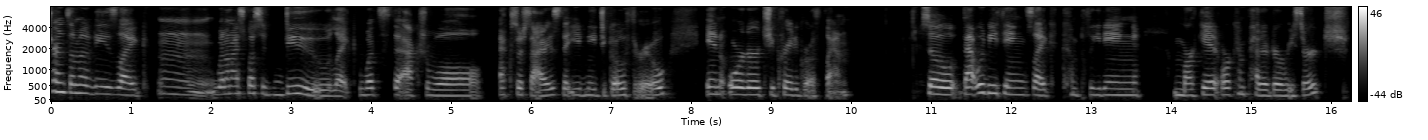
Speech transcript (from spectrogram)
turn some of these like, mm, what am I supposed to do? Like, what's the actual exercise that you'd need to go through in order to create a growth plan. So that would be things like completing market or competitor research.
